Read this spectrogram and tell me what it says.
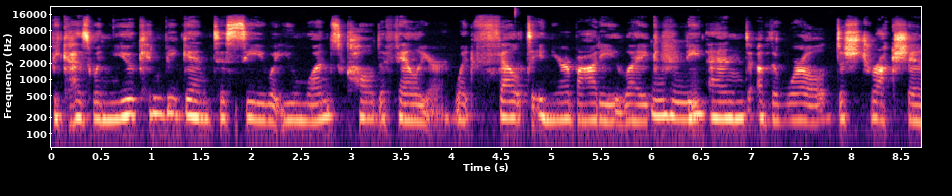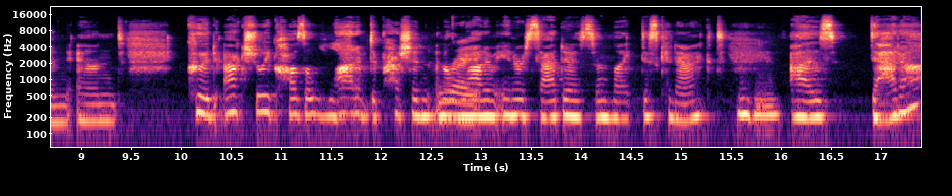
Because when you can begin to see what you once called a failure, what felt in your body like Mhm. the end of the world, destruction, and could actually cause a lot of depression and Right. a lot of inner sadness and like disconnect Mhm. as data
